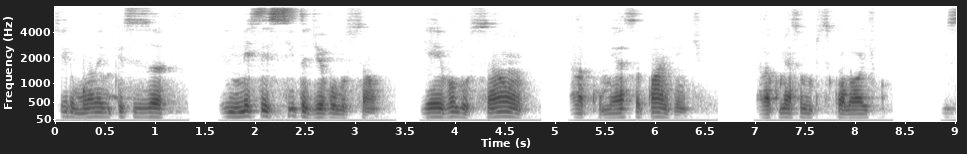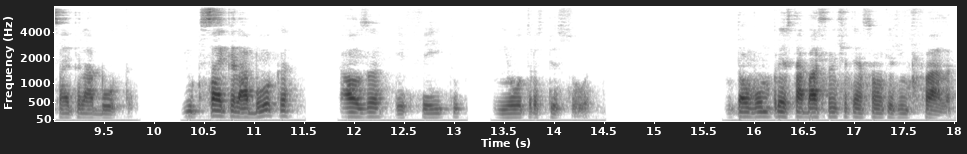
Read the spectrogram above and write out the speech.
O ser humano ele precisa, ele necessita de evolução. E a evolução, ela começa com a gente. Ela começa no psicológico e sai pela boca. E o que sai pela boca causa efeito em outras pessoas. Então vamos prestar bastante atenção no que a gente fala.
